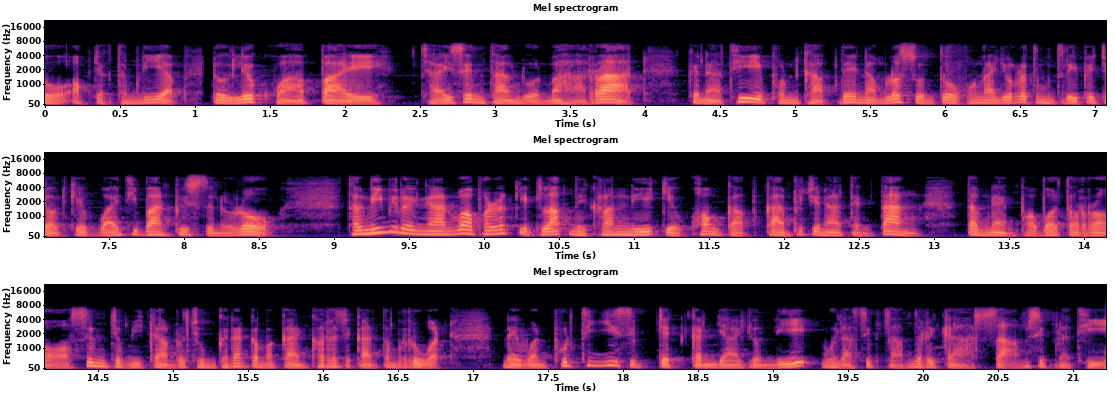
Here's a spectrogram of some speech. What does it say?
ตัวออกจากทำเนียบ โดยเลี้ยวขวาไป ใช้เส้นทางด่วนมหาราช ขณะที่พลขับได้นำรถส่วนตัวของนายกรัฐมนตรีไปจอดเก็บไว้ที่บ้านพิษณุโลกทั้งนี้มีรายงานว่าภารกิจลับในครั้งนี้เกี่ยวข้องกับการพิจารณาแต่งตั้งตำแหน่งพบตร ซึ่งจะมีการประชุมคณะกรรมการข้าราชการตำรวจ ในวันพุธที่ 27 กันยายนนี้ เวลา 13นาฬิกา30นาที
